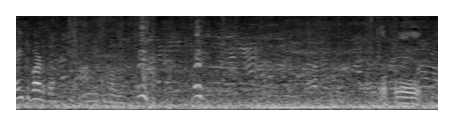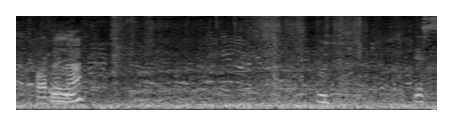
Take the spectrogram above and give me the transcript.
ಹೈಟ್ ಬಾರ್ದ ಚಪ್ಪಲಿ ಪಾರ್ಲೆ ಇಲ್ಲ ಎಸ್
